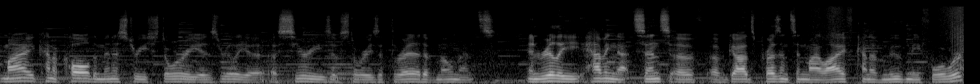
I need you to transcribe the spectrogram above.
My kind of call to ministry story is really a, a series of stories, a thread of moments. And really having that sense of, of God's presence in my life kind of moved me forward.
